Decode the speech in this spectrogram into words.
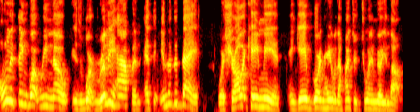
only thing what we know is what really happened at the end of the day, where Charlotte came in and gave Gordon Hayward 120 million dollars.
